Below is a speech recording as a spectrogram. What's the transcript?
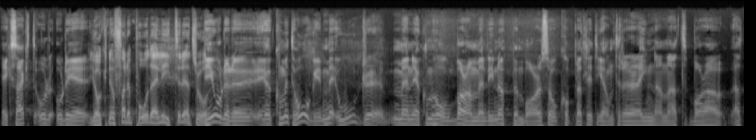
exakt, och, och det, Jag knuffade på dig lite det tror det jag. gjorde du. Jag kommer inte ihåg med ord, men jag kommer ihåg bara med din uppenbarelse och kopplat lite grann till det där innan, att bara att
